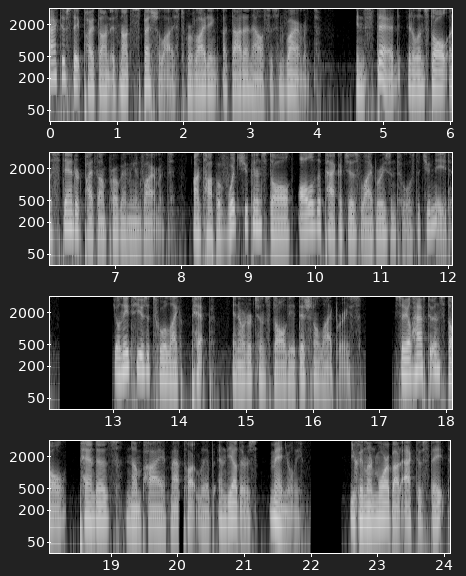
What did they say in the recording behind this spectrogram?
ActiveState Python is not specialized to providing a data analysis environment. Instead, it'll install a standard Python programming environment, on top of which you can install all of the packages, libraries, and tools that you need. You'll need to use a tool like pip in order to install the additional libraries. So you'll have to install pandas, numpy, matplotlib, and the others manually. You can learn more about ActiveState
